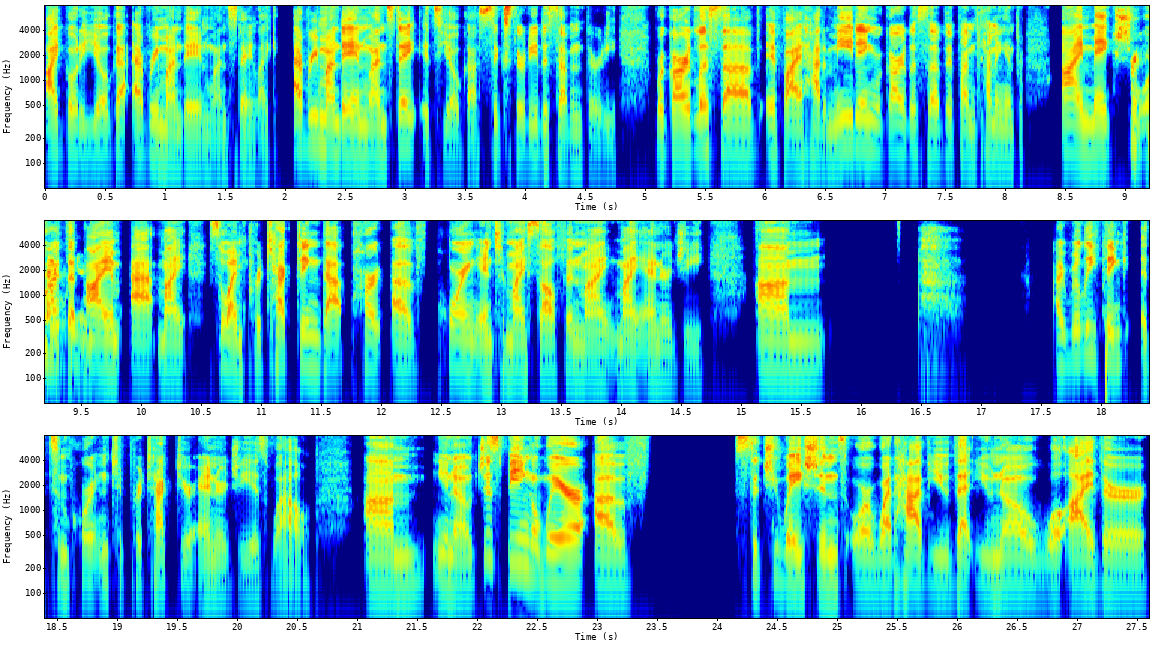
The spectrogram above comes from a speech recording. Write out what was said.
I go to yoga every Monday and Wednesday. Like every Monday and Wednesday, it's yoga, 6:30 to 7:30. Regardless of if I had a meeting, regardless of if I'm coming in, for, I make sure that I am at my so I'm protecting that part of pouring into myself and my my energy. Um I really think it's important to protect your energy as well. Um, you know, just being aware of situations or what have you that you know will either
